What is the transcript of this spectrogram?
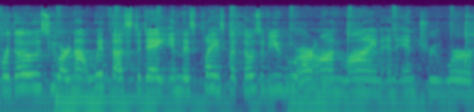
for those who are not with us today in this place, but those of you who are online and in True Worth,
